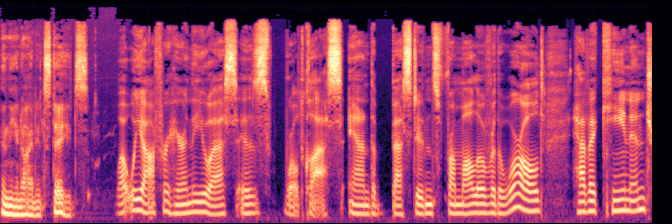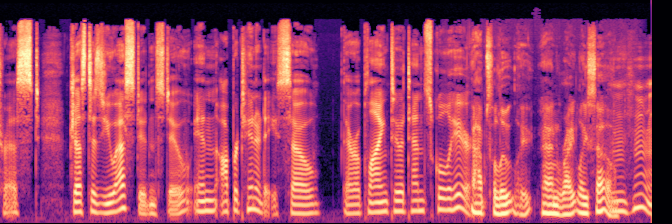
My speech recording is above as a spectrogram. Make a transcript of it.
in the United States. What we offer here in the U.S. is world class, and the best students from all over the world have a keen interest, just as U.S. students do, in opportunity. So they're applying to attend school here. Absolutely, and rightly so. Mm-hmm.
